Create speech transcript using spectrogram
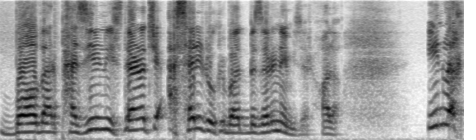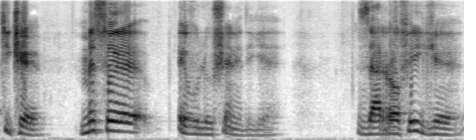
باورپذیر نیست در نتیجه اثری رو که باید بذاره نمی‌ذاره. حالا این وقتی که مثل اولوشن دیگه زرافه که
